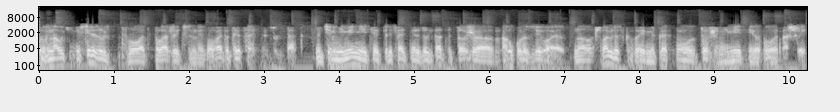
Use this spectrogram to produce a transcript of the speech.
в науке не все результаты бывают положительные, бывают отрицательные результаты. Но, тем не менее, эти отрицательные результаты тоже науку развивают. Но Шнобелевская премия к этому тоже не имеет никакого отношения.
